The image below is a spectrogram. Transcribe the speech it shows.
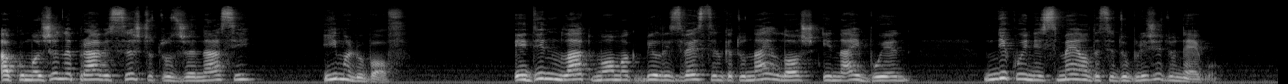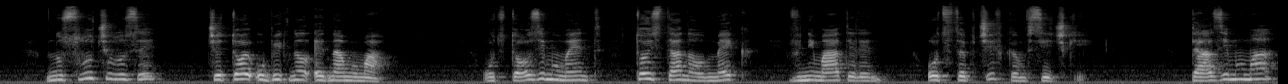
Ако мъжа направи същото с жена си, има любов. Един млад момък бил известен като най-лош и най-буен, никой не смеял да се доближи до него. Но случило се, че той обикнал една мома. От този момент той станал мек, внимателен, отстъпчив към всички. Тази мома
